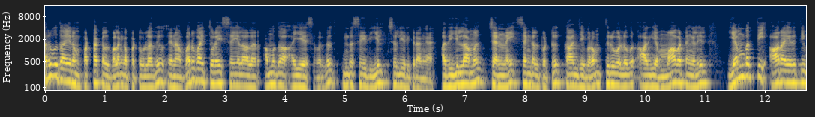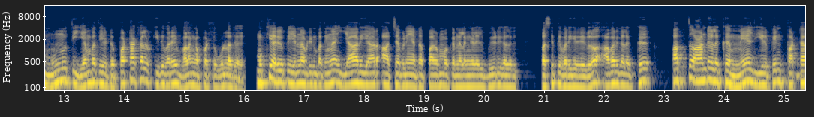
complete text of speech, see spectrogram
அறுபதாயிரம் பட்டாக்கள் வழங்கப்பட்டுள்ளது என வருவாய்த்துறை செயலாளர் அமுதா ஐஏஎஸ் அவர்கள் இந்த செய்தியில் சொல்லியிருக்கிறாங்க. அது இல்லாமல் சென்னை செங்கல்பட்டு காஞ்சிபுரம் திருவள்ளூர் ஆகிய மாவட்டங்களில் எண்பத்தி ஆறாயிரத்தி முன்னூத்தி எண்பத்தி எட்டு பட்டாக்கள் இதுவரை வழங்கப்பட்டு உள்ளது. முக்கிய அறிவிப்பு என்ன அப்படின்னு பார்த்தீங்கன்னா யார் யார் ஆட்சேபனையற்ற பரம்போக்கு நிலங்களில் வீடுகள் வசித்து வருகிறீர்களோ அவர்களுக்கு பத்து ஆண்டுகளுக்கு மேல் இருப்பின் பட்டா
